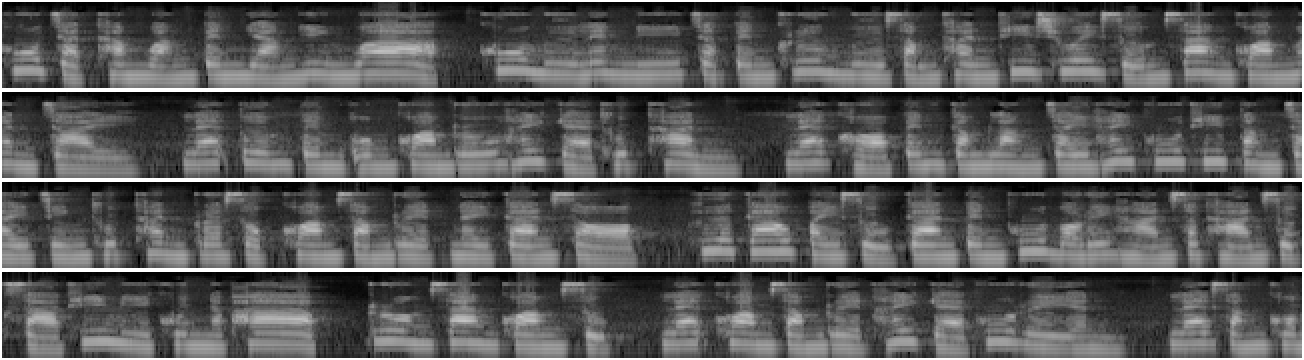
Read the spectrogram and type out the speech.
ผู้จัดทำหวังเป็นอย่างยิ่งว่า คู่มือเล่มนี้จะเป็นเครื่องมือสำคัญที่ช่วยเสริมสร้างความมั่นใจ และเติมเต็มองค์ความรู้ให้แก่ทุกท่านและขอเป็นกำลังใจให้ผู้ที่ตั้งใจจริงทุกท่านประสบความสำเร็จในการสอบ พื่อก้าวไปสู่การเป็นผู้บริหารสถานศึกษาที่มีคุณภาพ ร่วมสร้างความสุข และความสำเร็จให้แก่ผู้เรียน และสังคม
